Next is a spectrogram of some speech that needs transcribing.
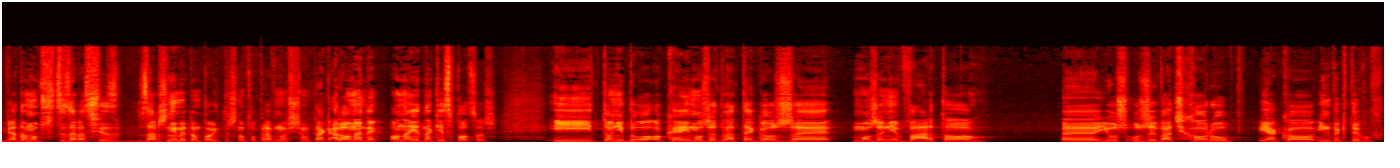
wiadomo, wszyscy zaraz się zarżniemy tą polityczną poprawnością, tak? Ale ona, ona jednak jest po coś. I to nie było ok może dlatego, że może nie warto e, już używać chorób jako inwektywów.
